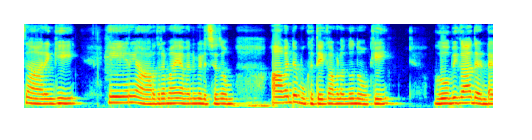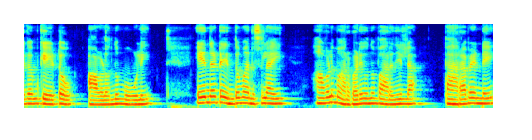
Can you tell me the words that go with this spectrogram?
സാരംഗി ഏറെ ആർദ്രമായി അവൻ വിളിച്ചതും അവന്റെ മുഖത്തേക്ക് അവളൊന്ന് നോക്കി. ഗോപികാ ദണ്ഡകം കേട്ടോ? അവളൊന്ന് മൂളി. എന്നിട്ട് എന്തു മനസ്സിലായി? അവൾ മറുപടി ഒന്നും പറഞ്ഞില്ല. പറ പെണ്ണേ.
